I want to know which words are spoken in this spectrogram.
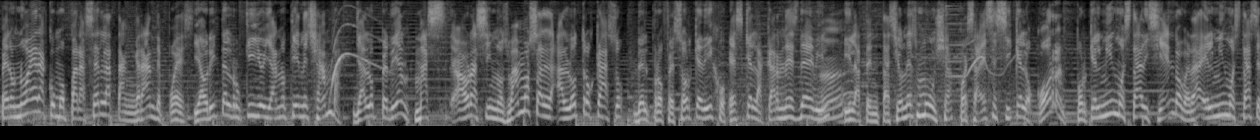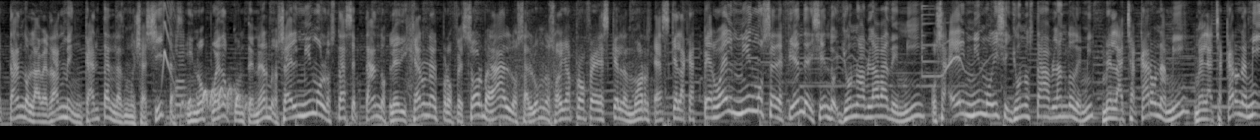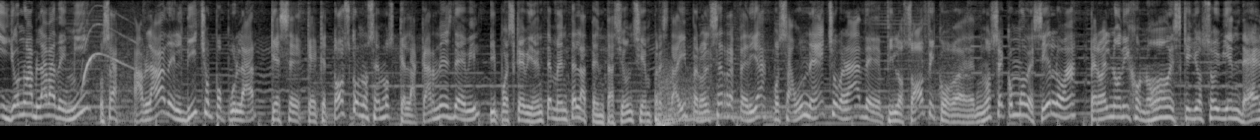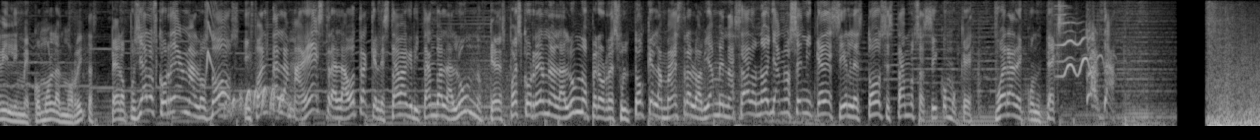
pero no era como para hacerla tan grande, pues. Y ahorita el ruquillo ya no tiene chamba, ya lo perdieron. Más, ahora si nos vamos al, al otro caso del profesor que dijo, es que la carne es débil y la tentación es mucha, pues a ese sí que lo corran, porque él mismo está diciendo, ¿verdad? Él mismo está aceptando, la verdad me encantan las muchachitas y no puedo contenerme. O sea, él mismo lo está aceptando. Le dijeron al profesor, ¿verdad? Los alumnos, oiga, profe, es que el amor, es que la... Pero él mismo se defiende diciendo, yo no hablaba de mí. O sea, él mismo dice, yo no estaba hablando de mí. Me la achacaron a mí, me la achacaron a mí y yo no hablaba de mí. O sea, hablaba del dicho popular que, se, que, que todos conocemos que la carne es débil y pues que evidentemente la tentación siempre está ahí. Pero él se refería pues a un hecho, ¿verdad? De filosófico, eh, no sé cómo decirlo, ¿ah? Pero él no dijo, no, es que yo soy bien débil y me como las morritas. Pero pues ya los corrieron a los dos. Y falta la maestra, la otra que le estaba gritando al alumno. Que después corrieron al alumno, pero resultó que la maestra lo había amenazado. No, ya no sé ni qué decirles. Todos estamos así como que fuera de contexto. ¡Corta!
